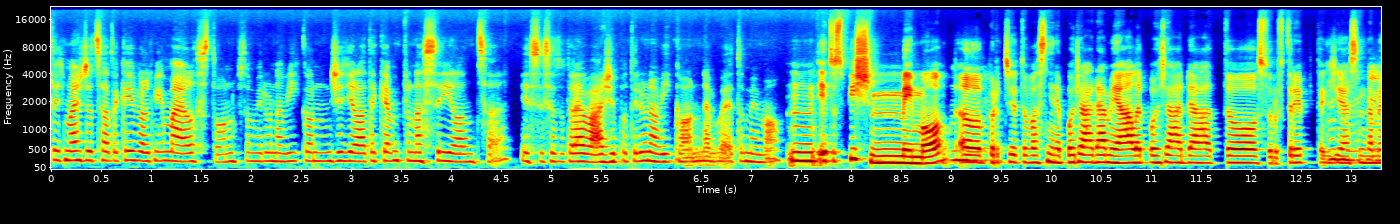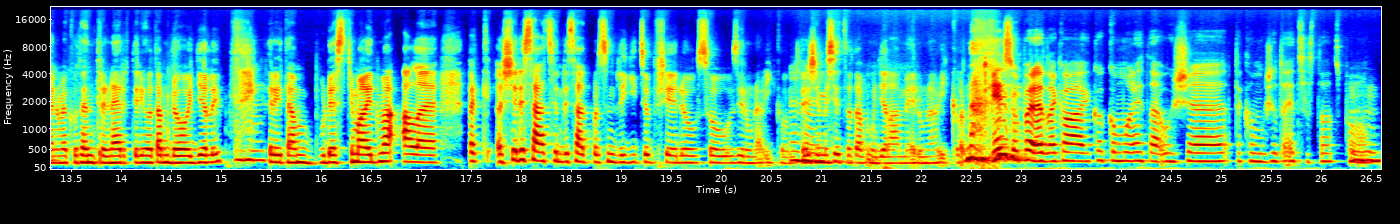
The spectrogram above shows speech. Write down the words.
Teď máš docela takový velký milestone v tom jdu na výkon, že děláte kemp na Sri Lance. Jestli se to teda váží po jdu na výkon, nebo je to mimo? Mm, je to spíš mimo, mm-hmm. protože to vlastně nepořádám já, ale pořádá to surf trip, takže mm-hmm. já jsem tam mhm. jenom jako ten trenér, který ho tam dohodili, mm-hmm. který tam bude s těma lidma, ale tak 60-70% lidí, co přijedou, jsou z jdu na výkon, mm-hmm. takže my si to tam uděláme, jdu na výkon. Je super, je taková jako komunita, už takhle můžete i cestovat spolu. Mm-hmm.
